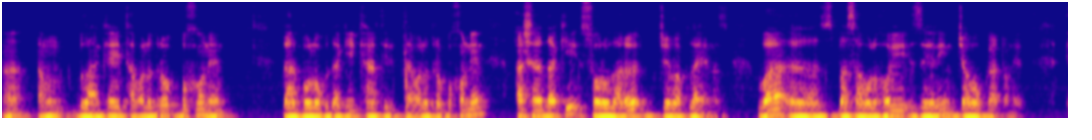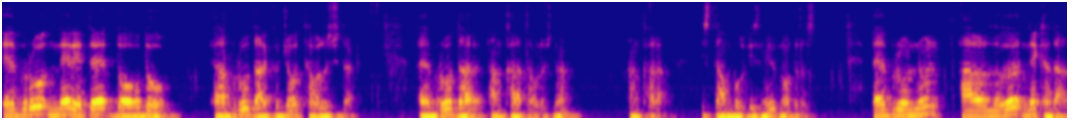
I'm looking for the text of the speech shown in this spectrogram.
амун бланкаи таваллудро бихонед дар болобудагӣ карти таваллудро бихонед ашадаки суолларо ҷавоб лаяназ ва ба саволҳои зерин ҷавоб гардонед эбрӯ нерете доғду эбрӯ дар куҷо таваллуд шудак эбрӯ дар анқара таваллуд шуда анқара истанбул измир нодуруст эбрӯнун аллиғи некадар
